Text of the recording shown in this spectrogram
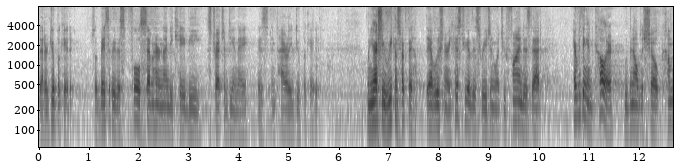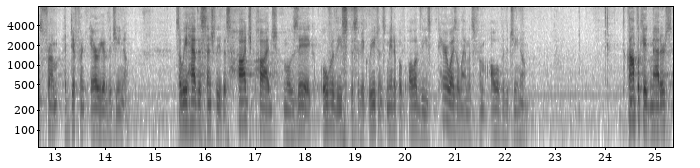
that are duplicated. So basically this full 790 kb stretch of DNA is entirely duplicated. When you actually reconstruct the, the, evolutionary history of this region, what you find is that everything in color we've been able to show comes from a different area of the genome. So we have essentially this hodgepodge mosaic over these specific regions made up of all of these pairwise alignments from all over the genome. To complicate matters,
